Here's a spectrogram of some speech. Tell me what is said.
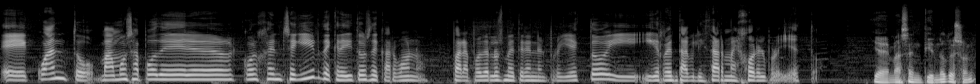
eh, cuánto vamos a poder conseguir de créditos de carbono para poderlos meter en el proyecto y rentabilizar mejor el proyecto. Y además entiendo que son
